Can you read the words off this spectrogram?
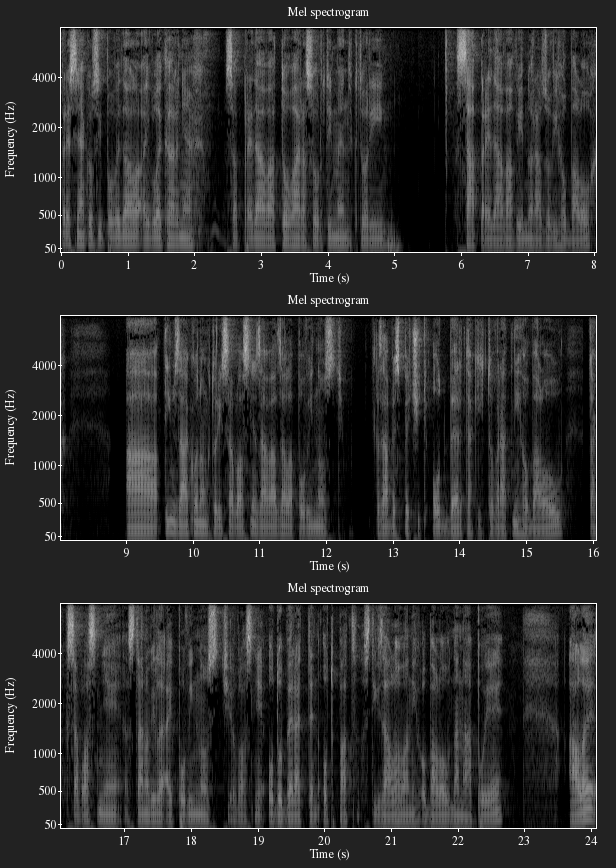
presne ako si povedal, aj v lekárniach sa predáva tovar sortiment, ktorý sa predáva v jednorazových obaloch a tým zákonom, ktorý sa vlastne zavádzala povinnosť zabezpečiť odber takýchto vratných obalov, tak sa vlastne stanovila aj povinnosť vlastne odoberať ten odpad z tých zálohovaných obalov na nápoje. Ale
